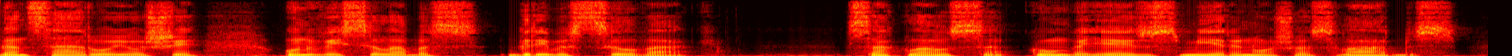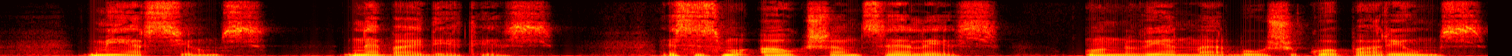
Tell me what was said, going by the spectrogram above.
gan sērojošie un visi labas gribas cilvēki, saklausa kunga Jēzus mierinošos vārdus: Miers jums, nebaidieties! es esmu augšām cēlies un vienmēr būšu kopā ar jums.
